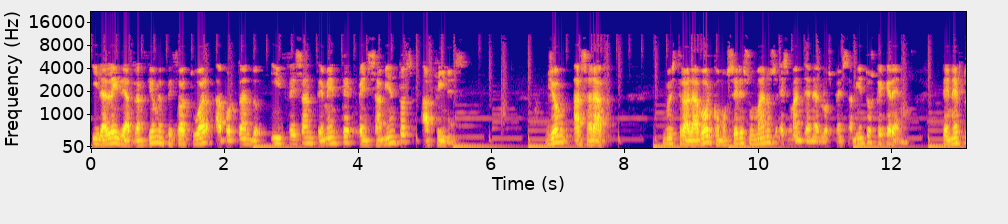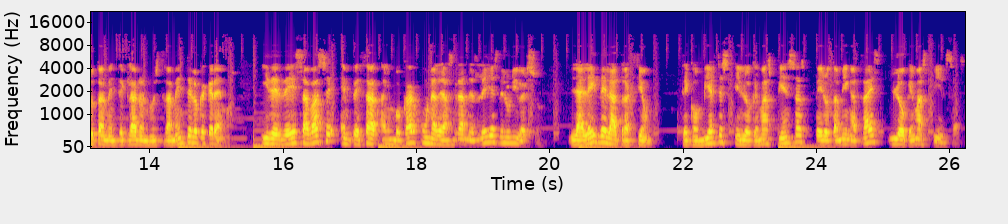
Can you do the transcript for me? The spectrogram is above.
y la ley de atracción empezó a actuar aportando incesantemente pensamientos afines. John Asaraf. Nuestra labor como seres humanos es mantener los pensamientos que queremos, tener totalmente claro en nuestra mente lo que queremos, y desde esa base empezar a invocar una de las grandes leyes del universo, la ley de la atracción. Te conviertes en lo que más piensas, pero también atraes lo que más piensas.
